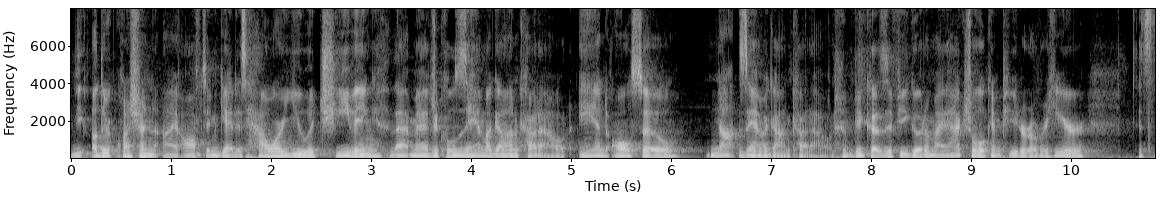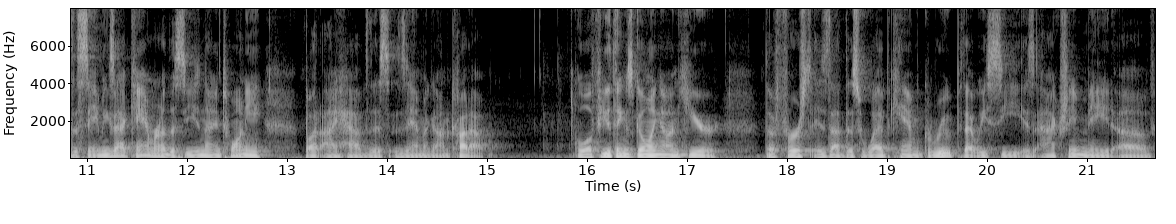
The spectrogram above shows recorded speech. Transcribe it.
The other question I often get is how are you achieving that magical Xamagon cutout and also not Xamagon cutout? because if you go to my actual computer over here, it's the same exact camera, the C920, but I have this Xamagon cutout. Well, a few things going on here. The first is that this webcam group that we see is actually made of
